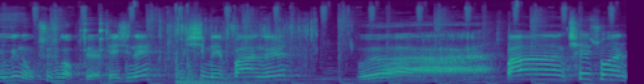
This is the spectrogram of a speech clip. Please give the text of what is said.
여기는 옥수수가 없어요. 대신에 부시맨 빵을 우와 빵 최소한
